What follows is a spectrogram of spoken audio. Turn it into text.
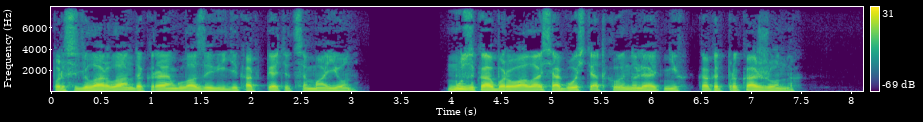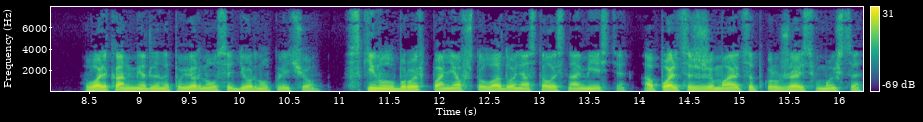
Процедил Орландо, краем глаза видя, как пятится Майон. Музыка оборвалась, а гости отхлынули от них, как от прокаженных. Валькан медленно повернулся, дернул плечом. Вскинул бровь, поняв, что ладонь осталась на месте, а пальцы сжимаются, погружаясь в мышцы,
